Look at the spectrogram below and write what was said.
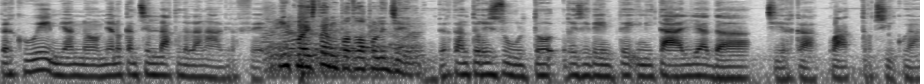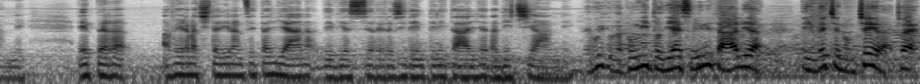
per cui mi hanno, mi hanno, cancellato dall'anagrafe. In questo è un po' troppo leggero. Pertanto risulto residente in Italia da circa 4-5 anni e per avere la cittadinanza italiana devi essere residente in Italia da 10 anni. E lui era convinto di essere in Italia e invece non c'era, cioè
